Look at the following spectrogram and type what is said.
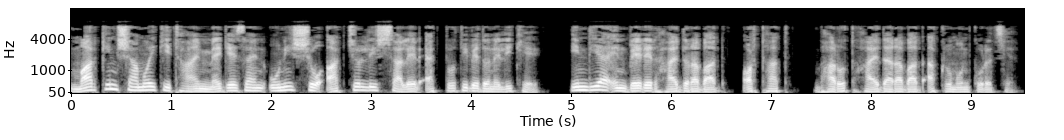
মার্কিন সাময়িকী টাইম ম্যাগাজিন উনিশশো সালের এক প্রতিবেদনে লিখে, ইন্ডিয়া ইনভেডের হায়দরাবাদ, অর্থাৎ, ভারত হায়দারাবাদ আক্রমণ করেছে।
